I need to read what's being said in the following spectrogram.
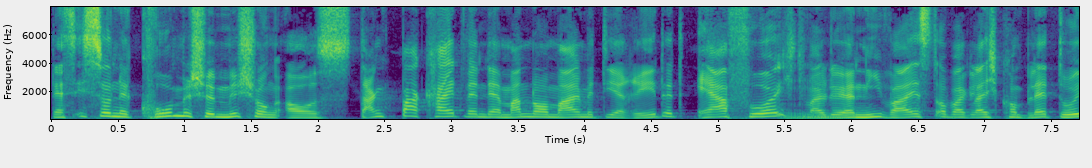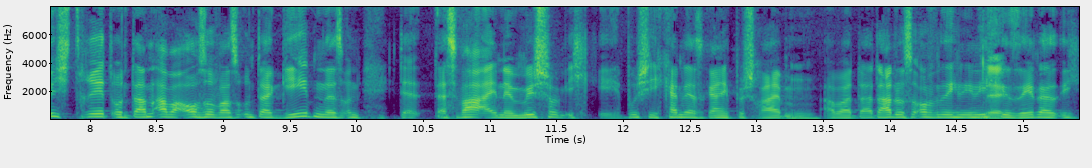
das ist so eine komische Mischung aus Dankbarkeit, wenn der Mann normal mit dir redet, Ehrfurcht, weil du ja nie weißt, ob er gleich komplett durchdreht und dann aber auch so was Untergebenes. Und das war eine Mischung, ich, Buschi, ich kann dir das gar nicht beschreiben, aber da, da du es offensichtlich nicht Nee. gesehen hast, ich,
